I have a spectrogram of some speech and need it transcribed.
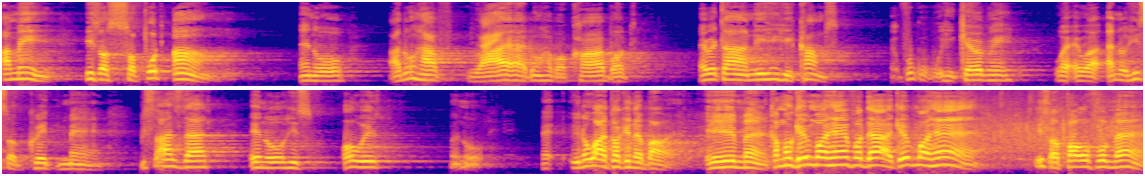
I mean, he's a support arm. You know, I don't have ride. I don't have a car, but every time I need him, he comes. He carries me wherever. I know he's a great man. Besides that, you know, he's always, you know, eh, you know what I'm talking about? Amen. Come on, give him a hand for that. Give him a hand. He's a powerful man.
